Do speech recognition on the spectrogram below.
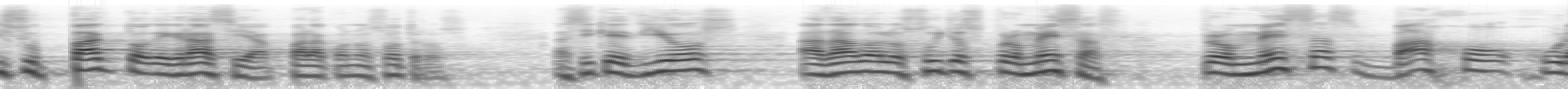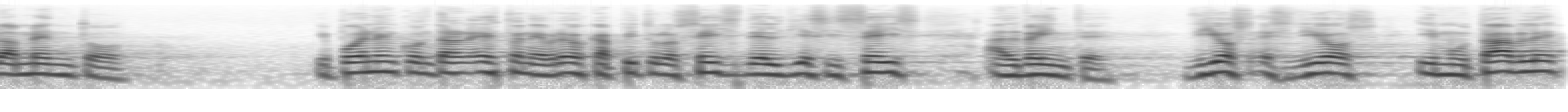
y su pacto de gracia para con nosotros. Así que Dios ha dado a los suyos promesas promesas bajo juramento. Y pueden encontrar esto en Hebreos capítulo 6 del 16 al 20. Dios es Dios inmutable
